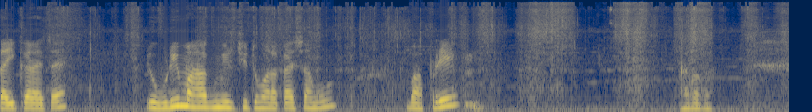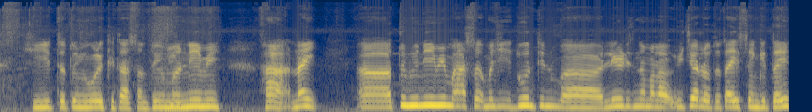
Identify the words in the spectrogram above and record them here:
ताई करायचा आहे. एवढी महाग मिरची तुम्हाला काय सांगू? बापरे. हा बघा. ही तर तुम्ही ओळखीत असाल. तुम्ही नेहमी हा नाही. तुम्ही नेहमी असं म्हणजे दोन तीन लेडीजनं मला विचारलं होतं ताई संगीताई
